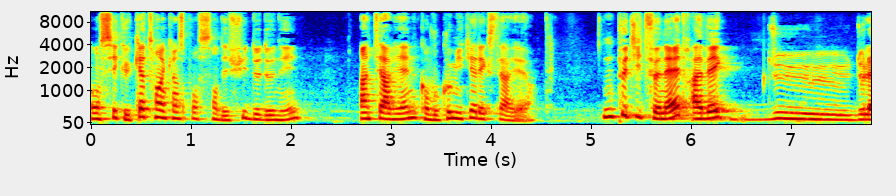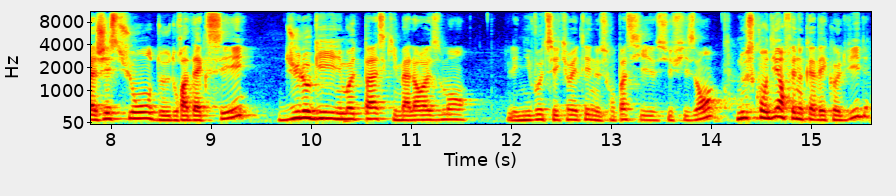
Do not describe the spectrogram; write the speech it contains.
on sait que 95% des fuites de données interviennent quand vous communiquez à l'extérieur. Une petite fenêtre avec de la gestion de droits d'accès, du login et mot de passe qui malheureusement les niveaux de sécurité ne sont pas si suffisants. Nous, ce qu'on dit en fait donc avec Olvid,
